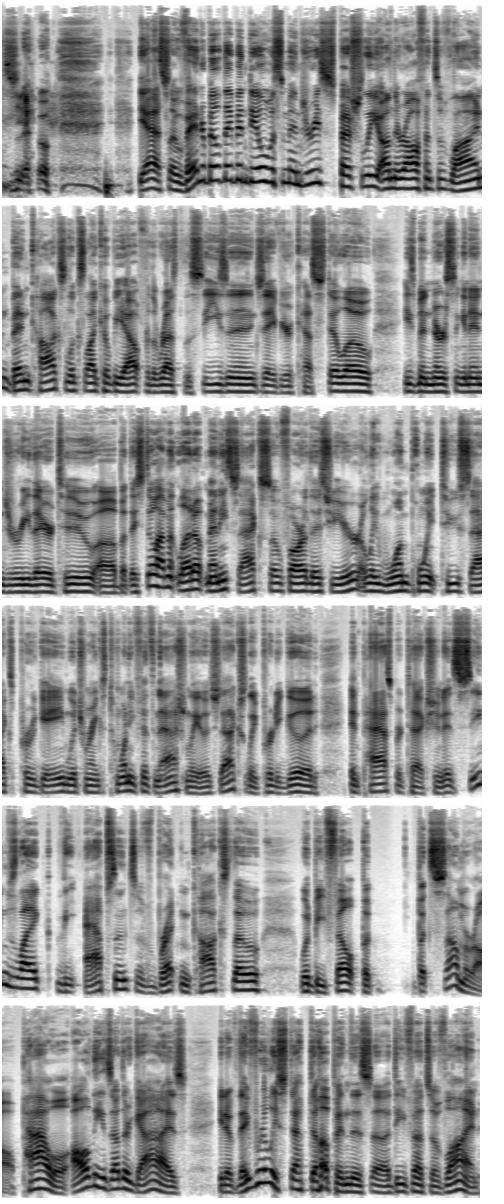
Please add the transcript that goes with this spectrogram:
so, yeah. So Vanderbilt, they've been dealing with some injuries, especially on their offensive line. Ben Cox looks like he'll be out for the rest of the season. Xavier Castillo, he's been nursing an injury there too. Uh, but they still haven't let up many sacks so far this year. Only 1.2 sacks per game, which ranks 25th nationally, which is actually pretty good in pass protection. It seems like the absence of Brenton Cox though would be felt, but but Summerall, Powell, all these other guys, you know, they've really stepped up in this uh, defensive line.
